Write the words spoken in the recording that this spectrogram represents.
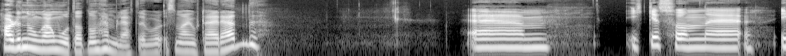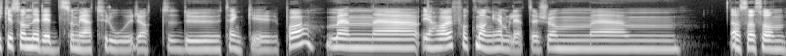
Har du noen gang mottatt noen hemmeligheter som har gjort deg redd? Um, ikke sånn eh, Ikke sånn redd som jeg tror at du tenker på, men eh, jeg har jo fått mange hemmeligheter som um, Altså sånn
